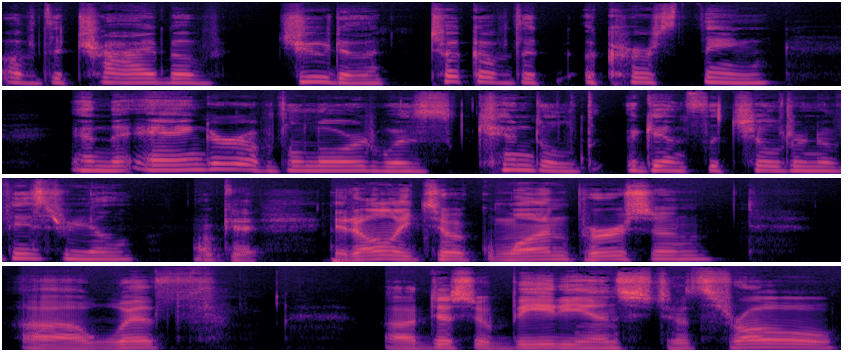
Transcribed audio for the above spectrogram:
of the tribe of Judah, took of the accursed thing and the anger of the Lord was kindled against the children of Israel. Okay. It only took one person uh, with uh, disobedience to throw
